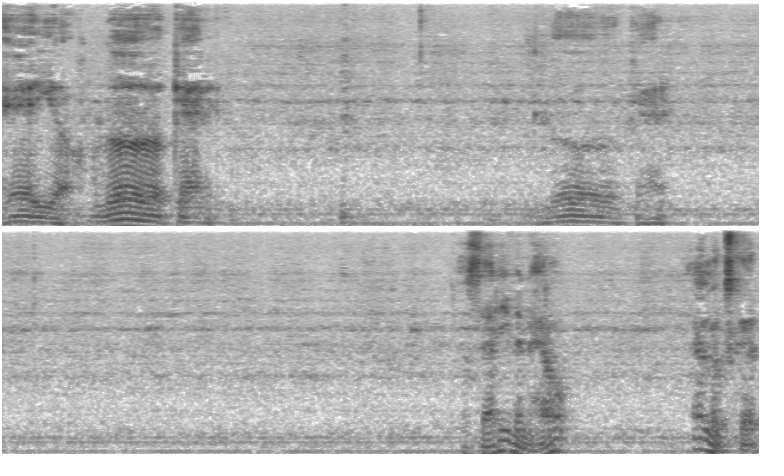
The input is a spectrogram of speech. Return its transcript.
There you go. Look at it. Look at it. Does that even help? That looks good.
